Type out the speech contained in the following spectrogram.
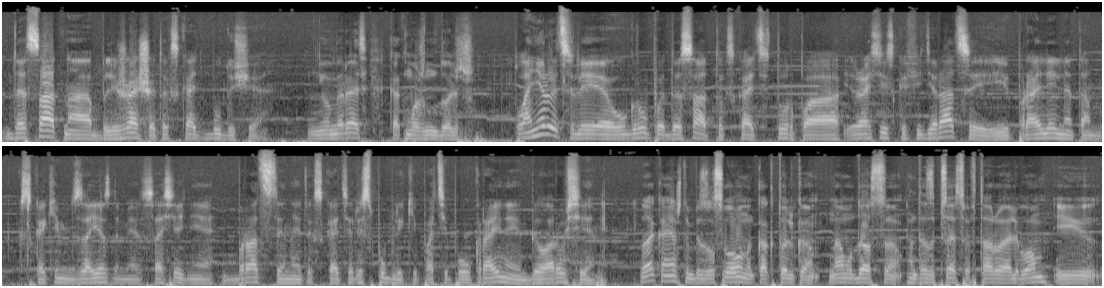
Десат на ближайшее, так сказать, будущее? Не умирать как можно дольше. Планируется ли у группы Десат, так сказать, тур по Российской Федерации и параллельно там с какими-нибудь заездами в соседние братственные, так сказать, республики по типу Украины и Белоруссии? Да, конечно, безусловно, как только нам удастся это записать свой второй альбом и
